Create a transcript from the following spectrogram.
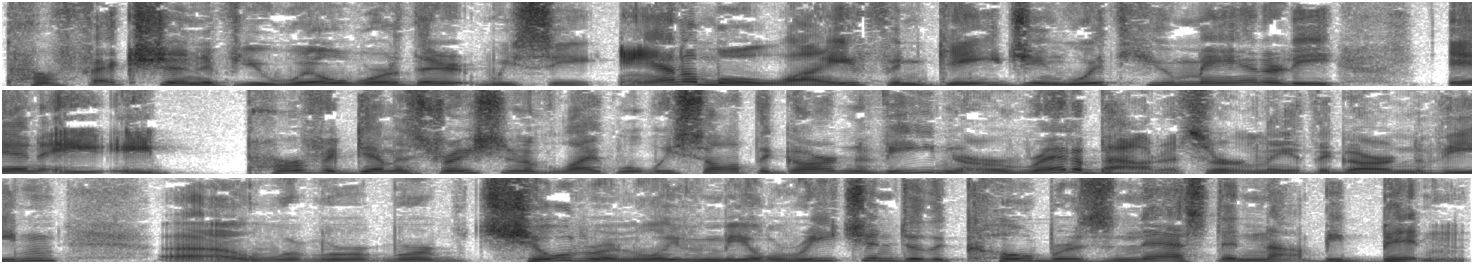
perfection, if you will, where there, we see animal life engaging with humanity in a, a perfect demonstration of like what we saw at the Garden of Eden, or read about it certainly at the Garden of Eden, uh, where, where, children will even be able to reach into the cobra's nest and not be bitten.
